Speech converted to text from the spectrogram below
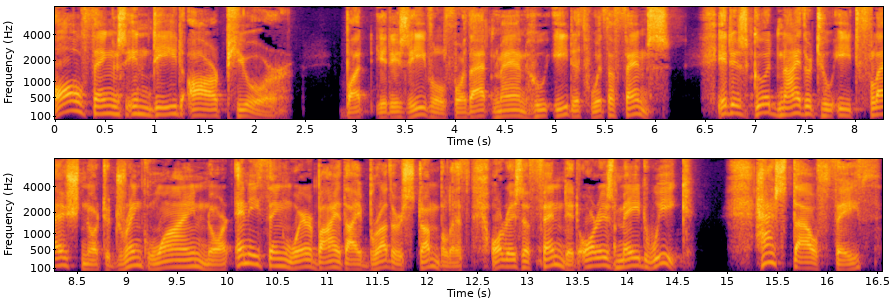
All things indeed are pure. But it is evil for that man who eateth with offense. It is good neither to eat flesh, nor to drink wine, nor anything whereby thy brother stumbleth, or is offended, or is made weak. Hast thou faith?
